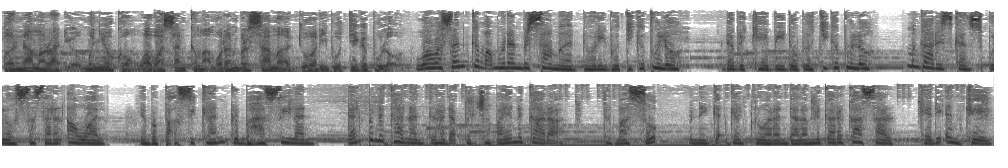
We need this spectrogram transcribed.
Bernama Radio menyokong Wawasan Kemakmuran Bersama 2030. Wawasan Kemakmuran Bersama 2030, WKB 2030, menggariskan 10 sasaran awal yang berpaksikan keberhasilan dan penekanan terhadap pencapaian negara termasuk meningkatkan keluaran dalam negara kasar KDNK,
